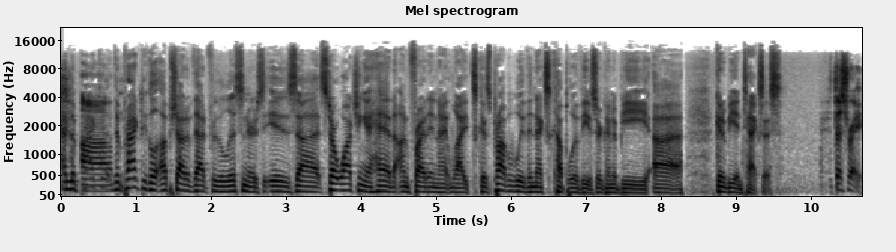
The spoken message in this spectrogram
And the practi- Um, the practical upshot of that for the listeners is uh, start watching ahead on Friday Night Lights because probably the next couple of these are going to be uh, going to be in Texas. That's right.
